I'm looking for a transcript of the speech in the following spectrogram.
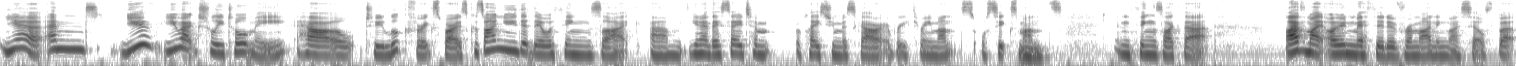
Yeah, and you you actually taught me how to look for expiries because I knew that there were things like um, you know they say to replace your mascara every three months or six mm. months and things like that. I have my own method of reminding myself, but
